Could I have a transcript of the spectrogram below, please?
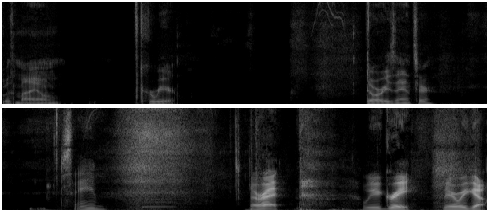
with my own career. Dory's answer. Same. All right, we agree. There we go.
